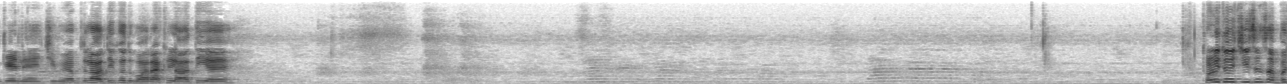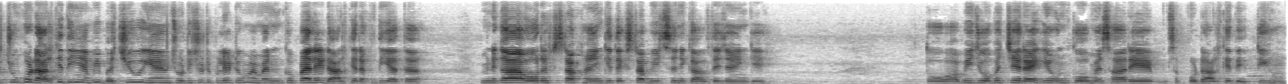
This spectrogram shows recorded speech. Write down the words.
ये लें जी, मैं अब्दुल हादी को दोबारा खिला दिया है। थोड़ी थोड़ी तो चीज़ें सब बच्चों को डाल के दी हैं। अभी बची हुई हैं छोटी छोटी प्लेटों में मैंने उनको पहले ही डाल के रख दिया था। मैंने कहा और एक्स्ट्रा खाएँगे तो एक्स्ट्रा बीच से निकालते जाएँगे। तो अभी जो बच्चे रह गए उनको मैं सारे सबको डाल के देती हूँ।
